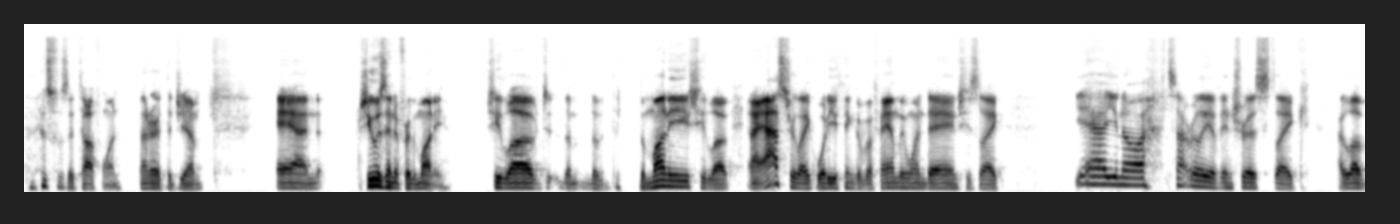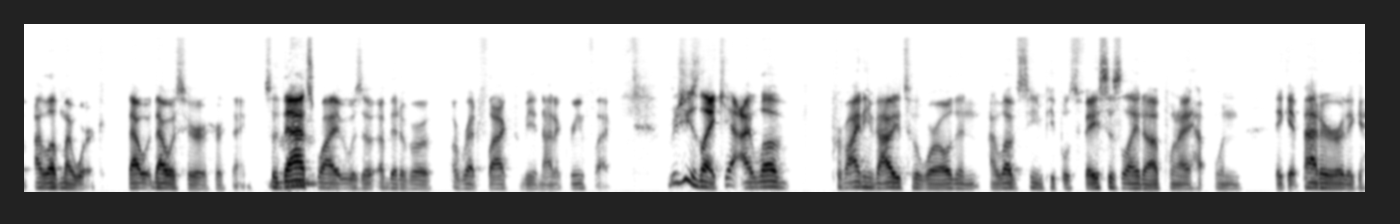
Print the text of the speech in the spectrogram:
this was a tough one. Met her at the gym, and she was in it for the money. She loved the the the money. She loved, and I asked her like, "What do you think of a family one day?" And she's like, "Yeah, you know, it's not really of interest. Like, I love I love my work." That that was her her thing. So mm-hmm. that's why it was a, a bit of a, a red flag for me and not a green flag. But she's like, "Yeah, I love providing value to the world, and I love seeing people's faces light up when I when they get better or they get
